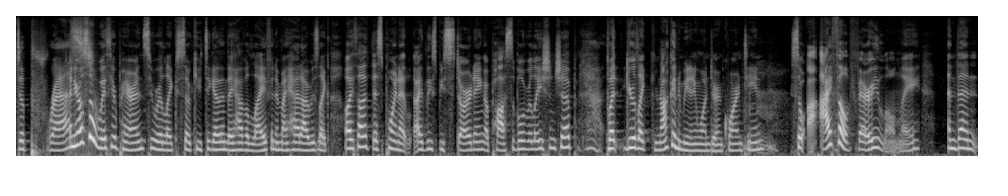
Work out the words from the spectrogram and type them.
Depressed. And you're also with your parents who are like so cute together and they have a life. And in my head, I was like, oh, I thought at this point I'd, I'd at least be starting a possible relationship. Yeah. But you're like, you're not going to meet anyone during quarantine. So I, I felt very lonely. And then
